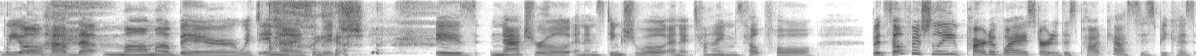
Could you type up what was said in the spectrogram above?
we all have that mama bear within us, which yeah. is natural and instinctual and at times helpful. But selfishly, part of why I started this podcast is because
